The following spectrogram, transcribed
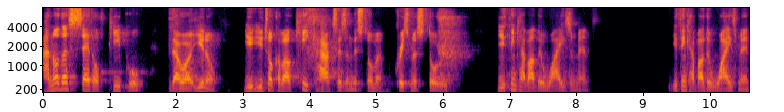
Another set of people that were, you know, you, you talk about key characters in the Christmas story. You think about the wise men. You think about the wise men.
